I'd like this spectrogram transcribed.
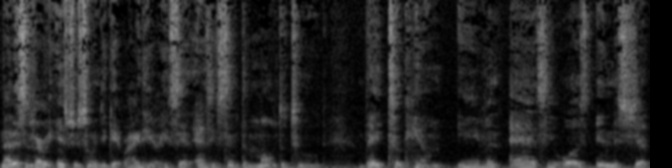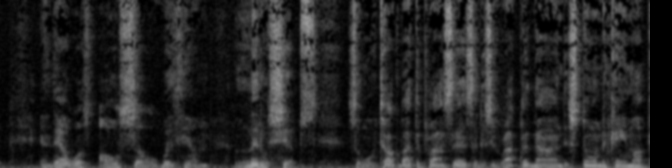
Now this is very interesting when you get right here. He said, as he sent the multitude, they took him even as he was in the ship, and there was also with him little ships. So when we talk about the process of this Euroclydon, the storm that came up,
